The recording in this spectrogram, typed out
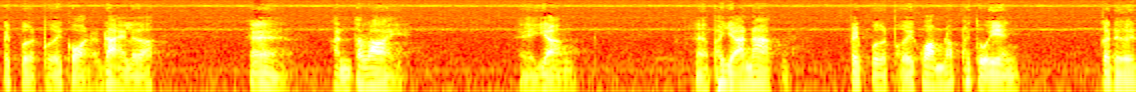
ไปเปิดเผยก่อนได้เหรออันตรายอย่างพญานาคไปเปิดเผยความลับให้ตัวเอง ก็เดือด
